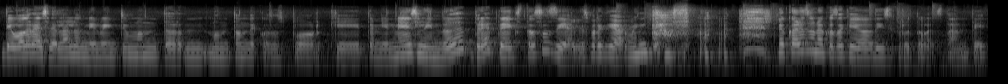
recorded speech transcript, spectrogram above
debo agradecerle al 2020 un montón, montón de cosas porque también me deslindó de pretextos sociales para quedarme en casa, lo cual es una cosa que yo disfruto bastante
